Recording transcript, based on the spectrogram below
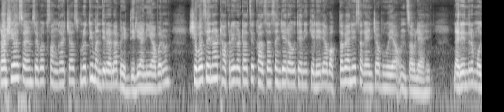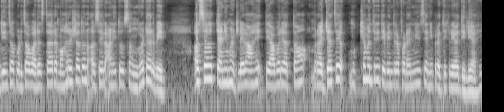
राष्ट्रीय स्वयंसेवक संघाच्या स्मृती मंदिराला भेट दिली आणि यावरून शिवसेना ठाकरे गटाचे खासदार संजय राऊत यांनी केलेल्या वक्तव्याने सगळ्यांच्या भुवया उंचावल्या आहेत. नरेंद्र मोदींचा पुढचा वारसदार महाराष्ट्रातून असेल आणि तो संघ ठरवेल. असं त्यांनी म्हटलेलं आहे. त्यावर आता राज्याचे मुख्यमंत्री देवेंद्र फडणवीस यांनी प्रतिक्रिया दिली आहे.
